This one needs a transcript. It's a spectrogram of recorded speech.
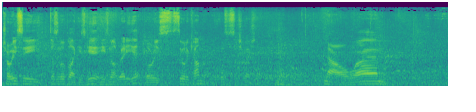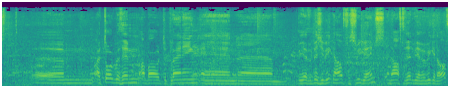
Troisi doesn't look like he's here. He's not ready yet, or he's still to come. What's the situation? No, um, um, I talked with him about the planning, and um, we have a busy week now for three games, and after that we have a weekend off.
